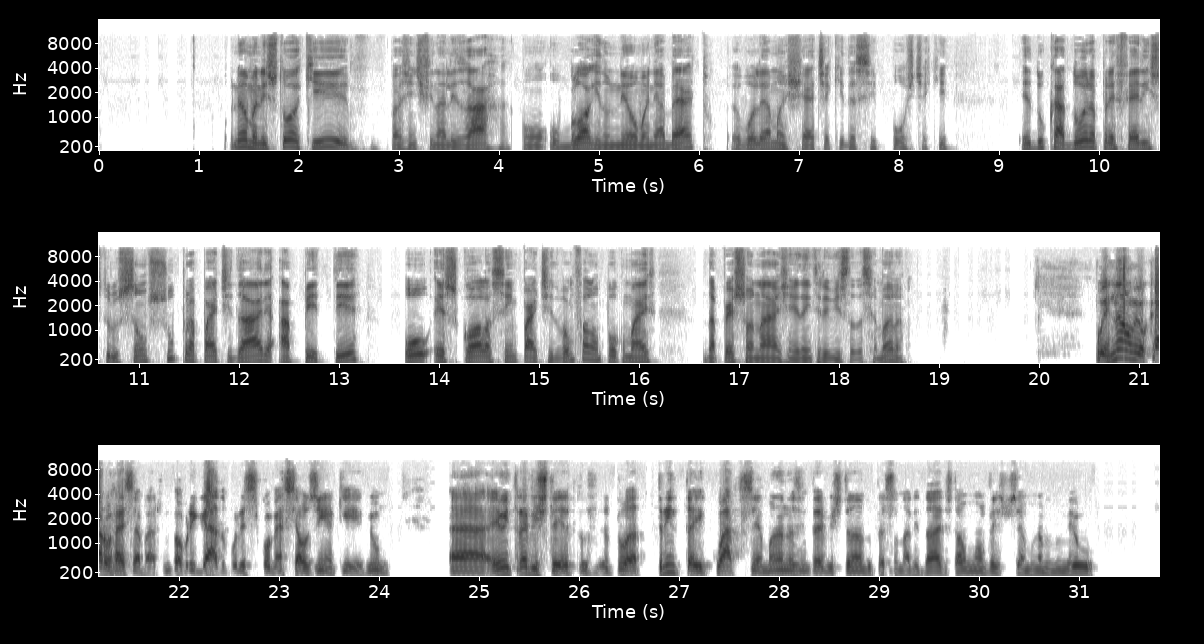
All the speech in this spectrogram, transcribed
Neumann, estou aqui para a gente finalizar com o blog do Neumann aberto. Eu vou ler a manchete aqui desse post aqui. Educadora prefere instrução suprapartidária a PT ou escola sem partido. Vamos falar um pouco mais da personagem da entrevista da semana? Pois não, meu caro Raíssa Abaixo. Muito obrigado por esse comercialzinho aqui, viu? Uh, eu entrevistei, eu estou há 34 semanas entrevistando personalidades, tá? uma vez por semana no meu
